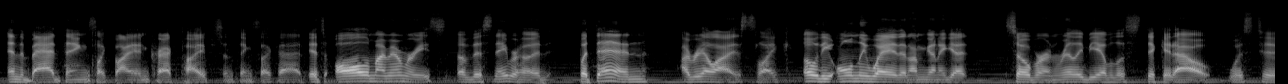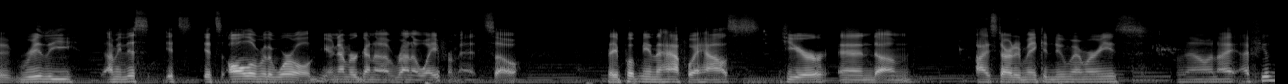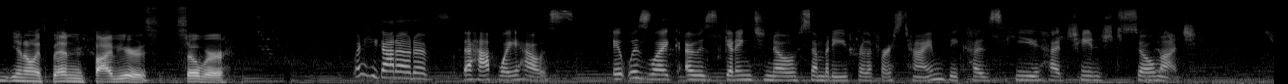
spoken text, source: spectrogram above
and the bad things like buying crack pipes and things like that. It's all of my memories of this neighborhood. But then I realized like, oh, the only way that I'm gonna get sober and really be able to stick it out was to really I mean this it's it's all over the world. You're never gonna run away from it. So they put me in the halfway house here and um, I started making new memories now and I, I feel you know it's been five years sober. When he got out of the halfway house, it was like I was getting to know somebody for the first time because he had changed so much.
